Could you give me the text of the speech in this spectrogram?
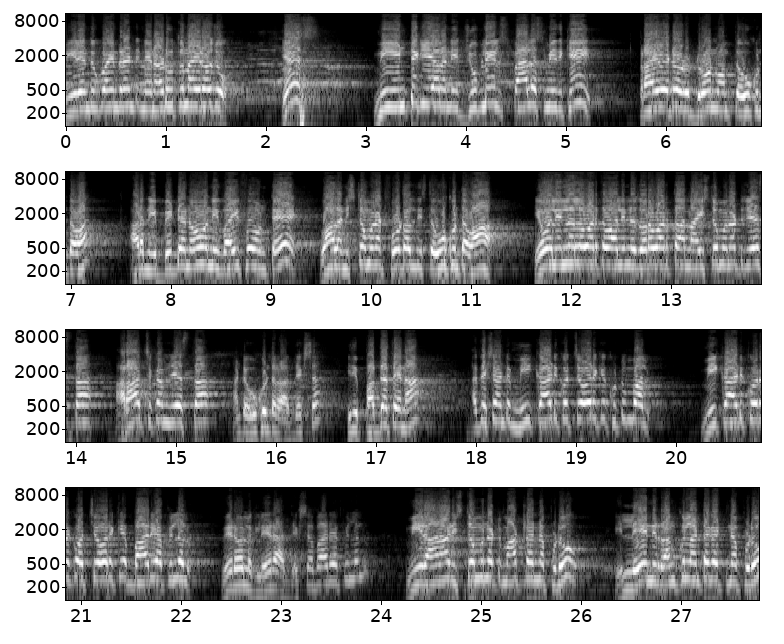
మీరెందుకు పోయినరంటే నేను అడుగుతున్నా ఈరోజు. ఎస్ మీ ఇంటికి ఇవ్వాలని జూబ్లీల్స్ జూబ్లీహిల్స్ ప్యాలెస్ మీదకి ప్రైవేట్ డ్రోన్ పంపితే ఊకుంటావా? ఆడ నీ బిడ్డనో నీ వైఫో ఉంటే వాళ్ళని ఇష్టం ఉన్నట్టు ఫోటోలు తీస్తే ఊకుంటావా? ఎవరి ఇళ్ళలో పడితే వాళ్ళ ఇళ్ళ దొరబడతా నా ఇష్టం ఉన్నట్టు చేస్తా అరాచకం చేస్తా అంటే ఊకుంటారా అధ్యక్ష? ఇది పద్ధతేనా? అధ్యక్ష అంటే మీ కాడికి వచ్చేవరకే కుటుంబాలు మీ కాడి కొరకు వచ్చేవరకే భార్య పిల్లలు. వేరే వాళ్ళకి లేరా అధ్యక్ష భార్య పిల్లలు? మీరు ఆనాడు ఇష్టం ఉన్నట్టు మాట్లాడినప్పుడు లేని రంకులు అంటగట్టినప్పుడు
